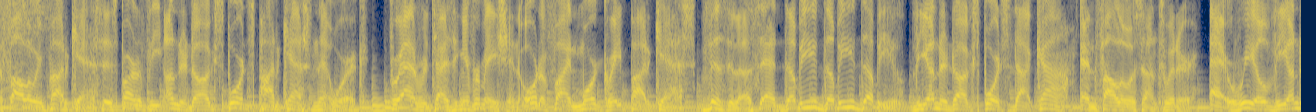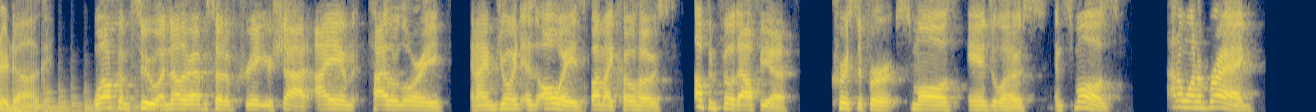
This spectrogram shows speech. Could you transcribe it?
The following podcast is part of the Underdog Sports Podcast Network. For advertising information or to find more great podcasts, visit us at www.theunderdogsports.com and follow us on Twitter at Real The Underdog. Welcome to another episode of Create Your Shot. I am Tyler Laurie, and I am joined, as always, by my co host up in Philadelphia, Christopher Smalls Angelos. And Smalls, I don't want to brag,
